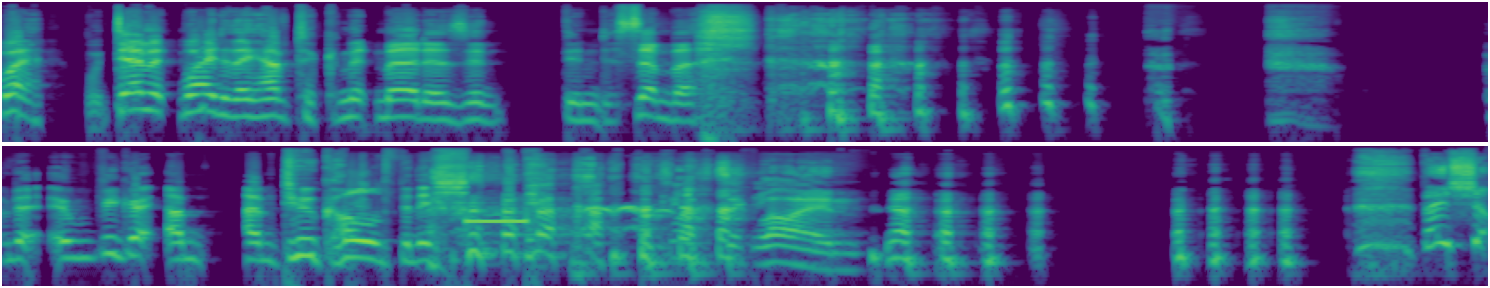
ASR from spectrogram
Why, well, damn it, why do they have to commit murders in, in December? it would be great. I'm, I'm too cold for this. Classic line. they should.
